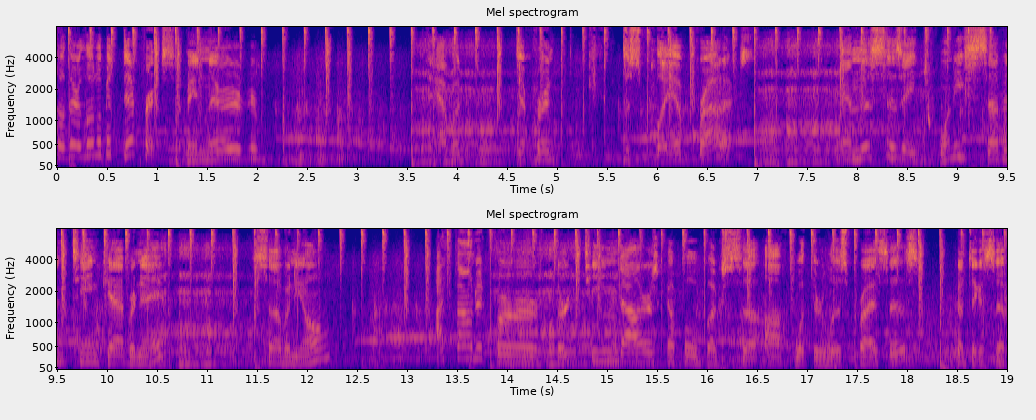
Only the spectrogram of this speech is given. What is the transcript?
So they're a little bit different. I mean, they're they have a different display of products. And this is a 2017 Cabernet Sauvignon. I found it for $13, a couple bucks uh, off what their list price is. I'm gonna take a sip.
